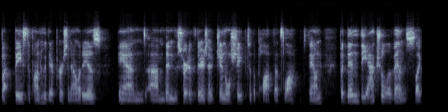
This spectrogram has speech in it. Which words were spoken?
but based upon who their personality is. And um, then sort of there's a general shape to the plot that's locked down. But then the actual events, like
